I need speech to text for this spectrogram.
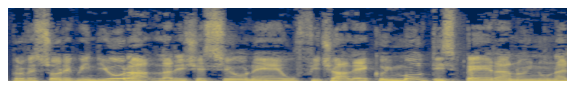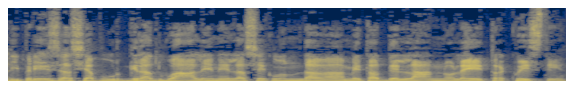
Professore, quindi ora la recessione ufficiale. Ecco, in molti sperano in una ripresa sia pur graduale nella seconda metà dell'anno. Lei è tra questi?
